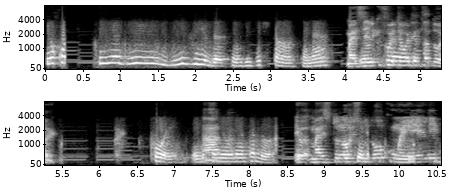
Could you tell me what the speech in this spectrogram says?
eu de, de vida, assim, de distância, né? Mas ele que foi teu orientador. Foi, ele Ah, foi meu tá. orientador. Eu, mas tu não Porque ele- estudou com ele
